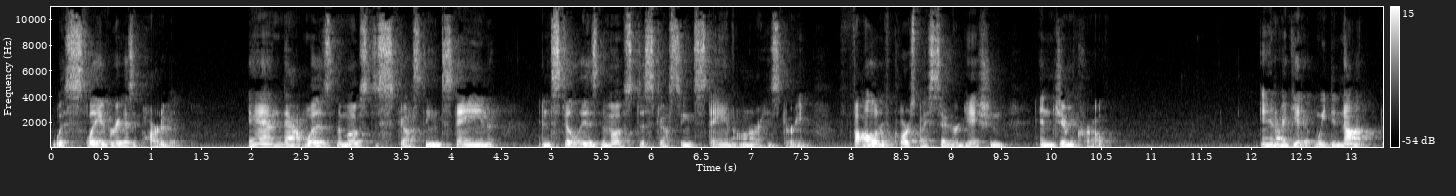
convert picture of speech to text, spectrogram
with slavery as a part of it, and that was the most disgusting stain, and still is the most disgusting stain on our history. Followed, of course, by segregation and Jim Crow. And I get it. We did not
